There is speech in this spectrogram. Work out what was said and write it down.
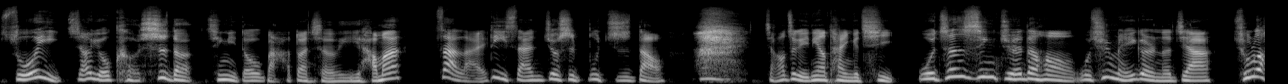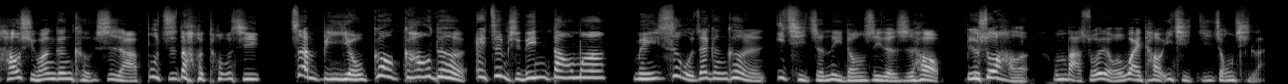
所以只要有可是的，请你都把它断舍离，好吗？再来，第三就是不知道。唉，讲到这个一定要叹一个气。我真心觉得哈，我去每一个人的家，除了好喜欢跟可是啊，不知道的东西占比有够高的。诶，这不是拎刀吗？每一次我在跟客人一起整理东西的时候。比如说好了，我们把所有的外套一起集中起来，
